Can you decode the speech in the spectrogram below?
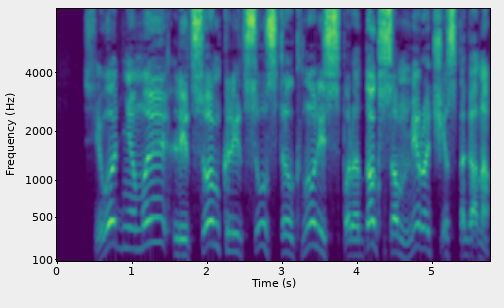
— сегодня мы лицом к лицу столкнулись с парадоксом мира Чистогана,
